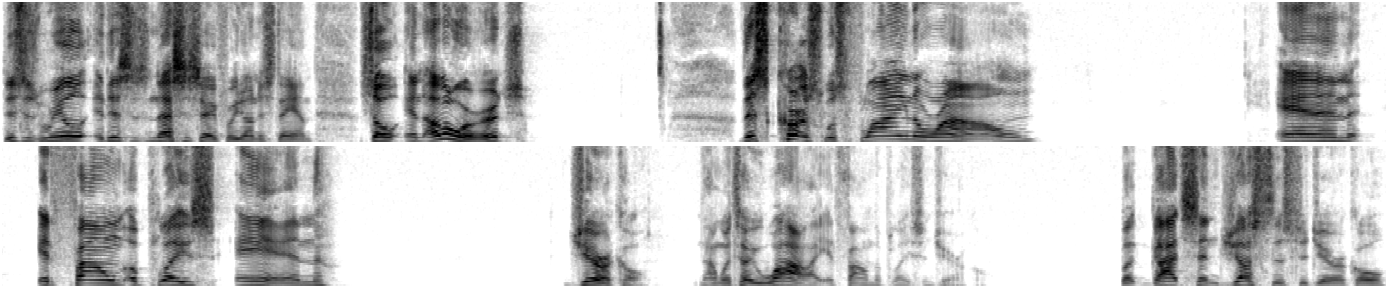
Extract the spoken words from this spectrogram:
This is real, this is necessary for you to understand. So, in other words, this curse was flying around and it found a place in Jericho. Now, I'm going to tell you why it found a place in Jericho. But God sent justice to Jericho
